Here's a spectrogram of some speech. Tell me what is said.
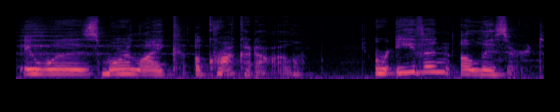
it was more like a crocodile or even a lizard.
